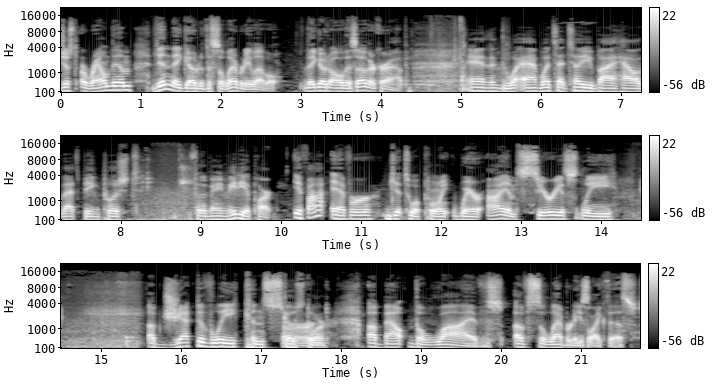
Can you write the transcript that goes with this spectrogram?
just around them, then they go to the celebrity level. They go to all this other crap. And and what's that tell you by how that's being pushed for the main media part? If I ever get to a point where I am seriously objectively concerned about the lives of celebrities like this.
